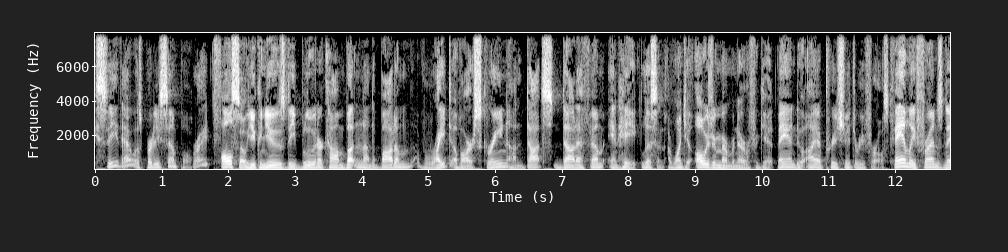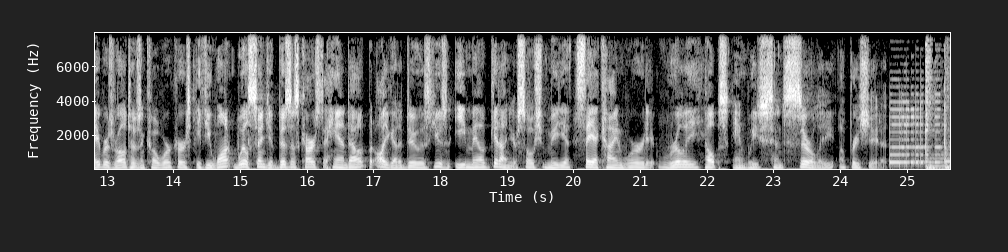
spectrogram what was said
See, that was pretty simple, right? Also, you can use the blue intercom button on the bottom right of our screen on dots.fm. And hey, listen, I want you to always remember, never forget, man, do I appreciate the referrals. Family, friends, neighbors, relatives, and coworkers. If you want, we'll send you business cards to hand out, but all you got to do is use an email, get on your social media, say a kind word. It really helps, and we sincerely appreciate it.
